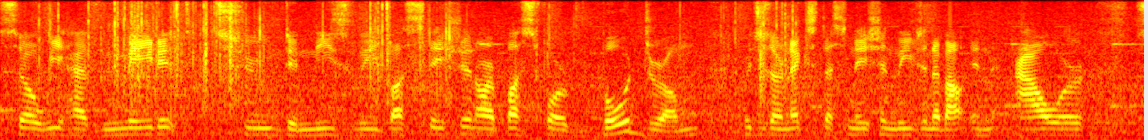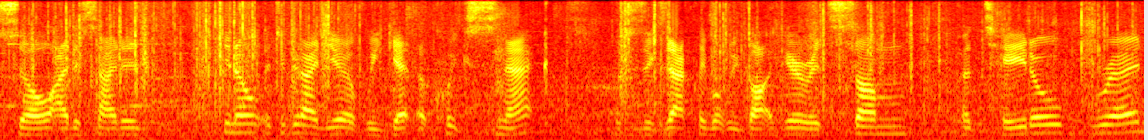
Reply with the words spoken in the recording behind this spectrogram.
So we have made it to Denizli bus station. Our bus for Bodrum, which is our next destination, leaves in about an hour. So I decided, you know, it's a good idea if we get a quick snack, which is exactly what we got here. It's some potato bread,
